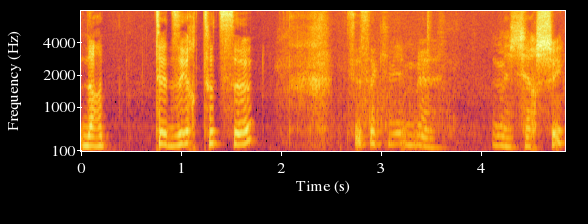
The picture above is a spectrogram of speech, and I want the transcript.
Dans te dire tout ça, c'est ça qui vient me me chercher.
